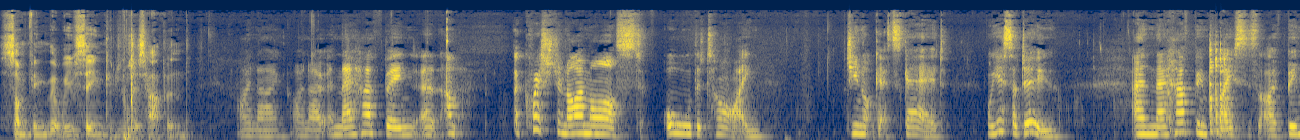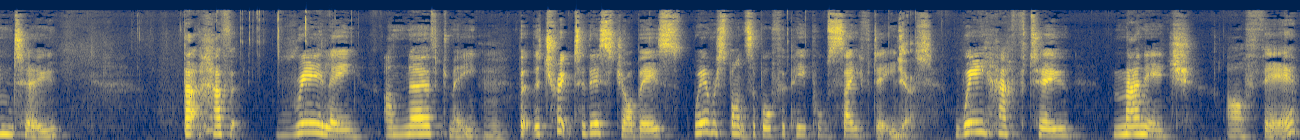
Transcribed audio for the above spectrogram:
something that we've seen could have just happened. I know, I know. And there have been and, um, a question I'm asked all the time do you not get scared? Well, yes, I do. And there have been places that I've been to that have really unnerved me. But the trick to this job is we're responsible for people's safety. Yes. We have to manage our fear.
